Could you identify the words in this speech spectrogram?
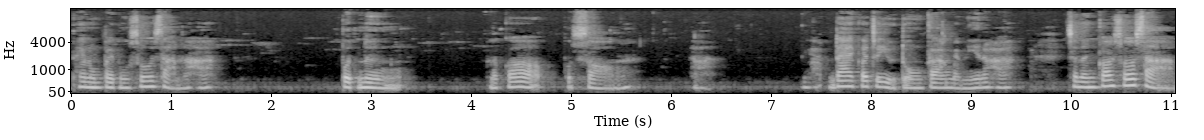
แทงลงไปตรงโซ่สามนะคะ ปลดหนึ่ง แล้วก็ปลดสองค่ะได้ก็จะอยู่ตรงกลางแบบนี้นะคะจากนั้นก็โซ่สาม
